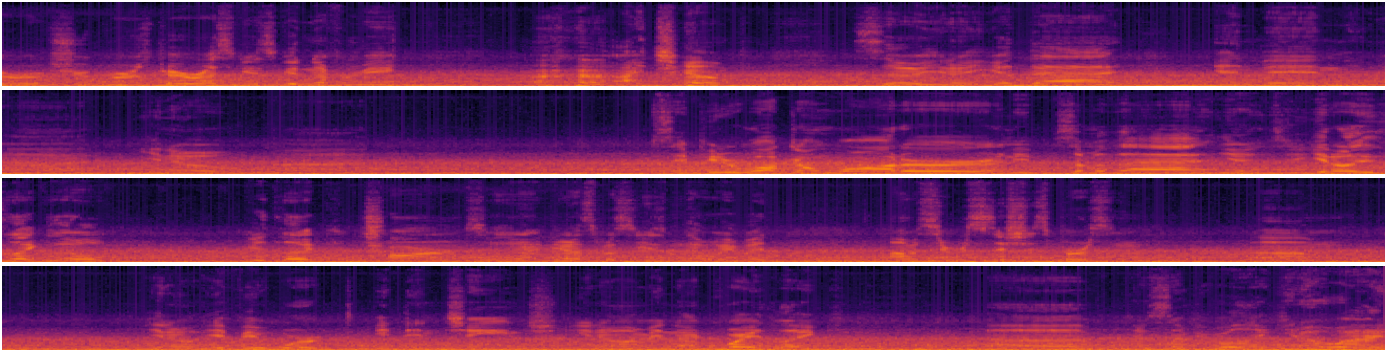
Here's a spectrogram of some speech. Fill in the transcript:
paratroopers, pararescue is good enough for me. I jump, so you know you get that, and then uh, you know uh, St. Peter walked on water. I need some of that. You, know, so you get all these like little good luck charms. You're not, you're not supposed to use them that way, but I'm a superstitious person. Um, you know, if it worked, it didn't change. You know, I mean, not quite like uh, you know, some people are like, you know what?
